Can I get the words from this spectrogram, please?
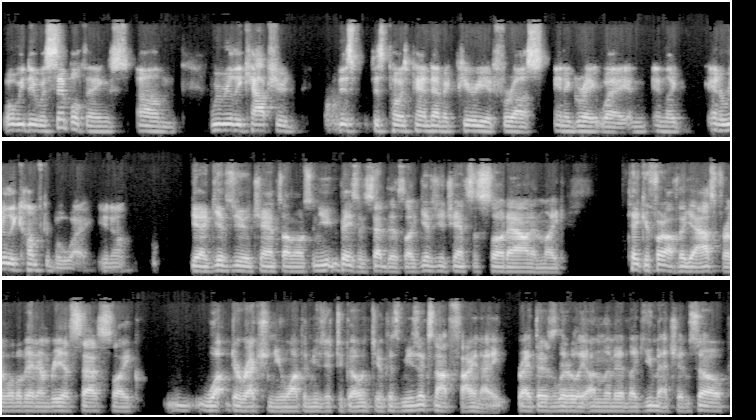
what we did with simple things, um, we really captured this this post pandemic period for us in a great way and in like in a really comfortable way, you know. Yeah, it gives you a chance almost, and you basically said this, like gives you a chance to slow down and like take your foot off the gas for a little bit and reassess like what direction you want the music to go into because music's not finite, right? There's literally unlimited, like you mentioned. So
